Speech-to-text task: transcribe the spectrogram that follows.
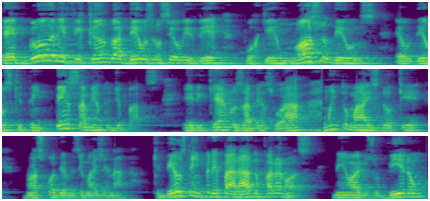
é, glorificando a Deus no seu viver, porque o nosso Deus é o Deus que tem pensamento de paz. Ele quer nos abençoar muito mais do que nós podemos imaginar. Que Deus tem preparado para nós. Nem olhos ouviram,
